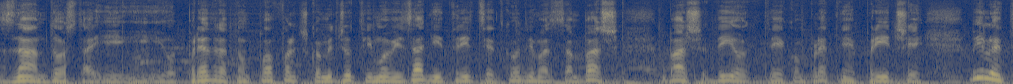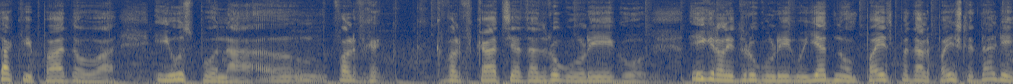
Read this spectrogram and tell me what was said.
znam dosta i, i, i od predratnom Pofaličkom, međutim, ovi zadnji 30 godina sam baš, baš dio te kompletne priče. Bilo je takvi padova i uspona, um, kvalifikacija za drugu ligu, igrali drugu ligu jednom, pa ispadali, pa išli dalje,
